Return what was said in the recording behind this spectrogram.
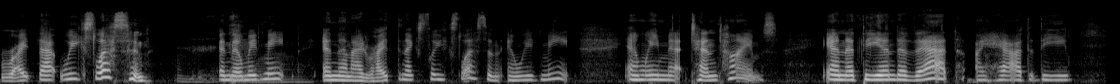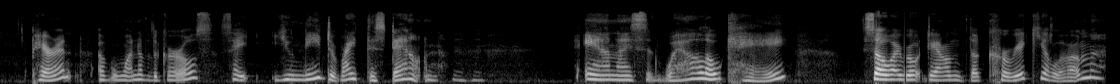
write that week's lesson. And then we'd meet. And then I'd write the next week's lesson and we'd meet. And we met 10 times. And at the end of that, I had the parent of one of the girls say, You need to write this down. Mm-hmm. And I said, Well, okay. So I wrote down the curriculum,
